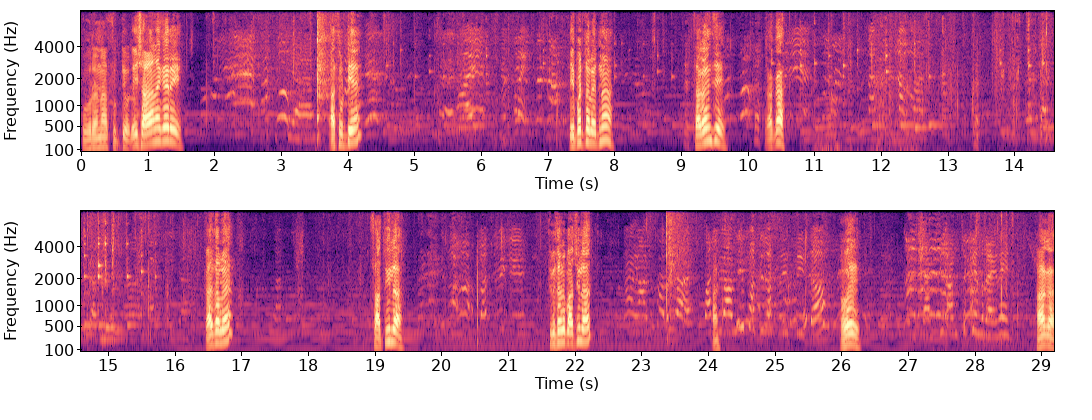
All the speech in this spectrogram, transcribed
पोरांना सुट्टी होती. ए, शाळा नाही का रे? आज सुट्टी आहे? पेपर चालू आहेत ना? सगळ्यांचे? काका? काय चालू आहे? सातवीला? तुम्ही सगळे पाचवीला आहात? होय. हा का?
